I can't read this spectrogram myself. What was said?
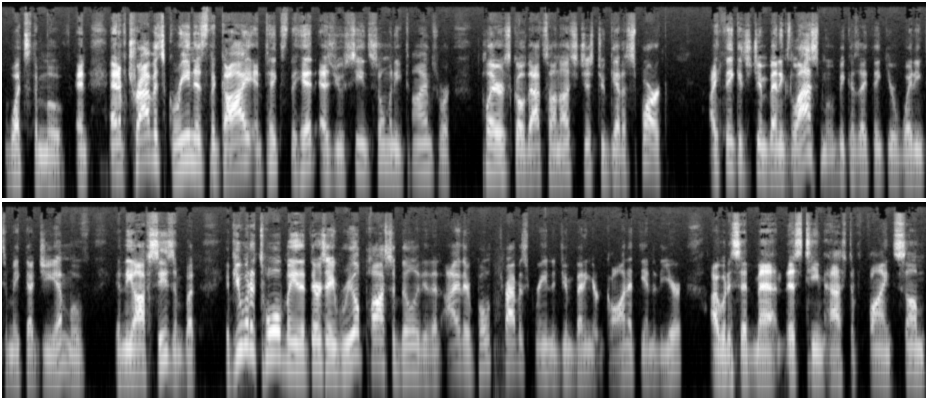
What's the move? And and if Travis Green is the guy and takes the hit, as you've seen so many times where players go, "That's on us," just to get a spark. I think it's Jim Benning's last move because I think you're waiting to make that GM move in the offseason. But if you would have told me that there's a real possibility that either both Travis Green and Jim Benning are gone at the end of the year, I would have said, man, this team has to find some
